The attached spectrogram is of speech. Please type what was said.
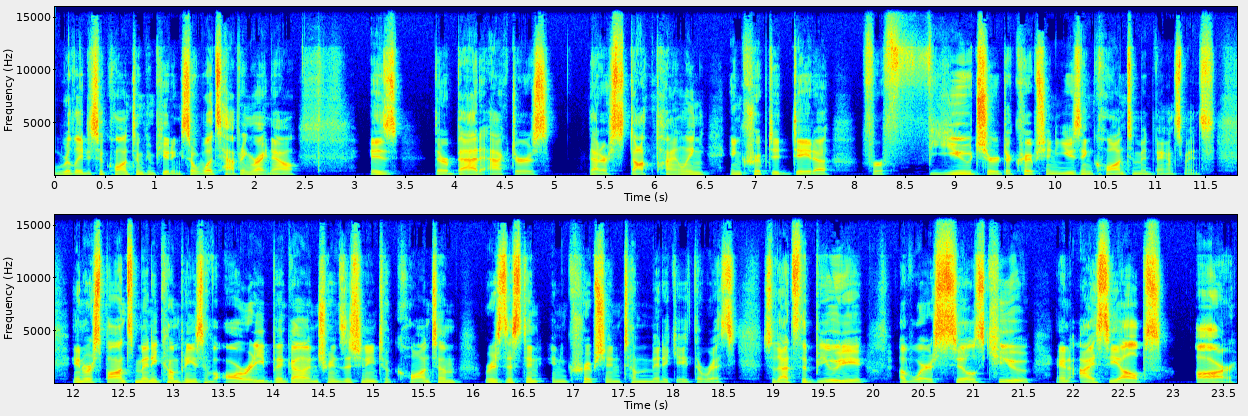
related to quantum computing. So what's happening right now is there are bad actors that are stockpiling encrypted data for future decryption using quantum advancements. In response, many companies have already begun transitioning to quantum resistant encryption to mitigate the risk. So that's the beauty of where SealsQ and IC are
